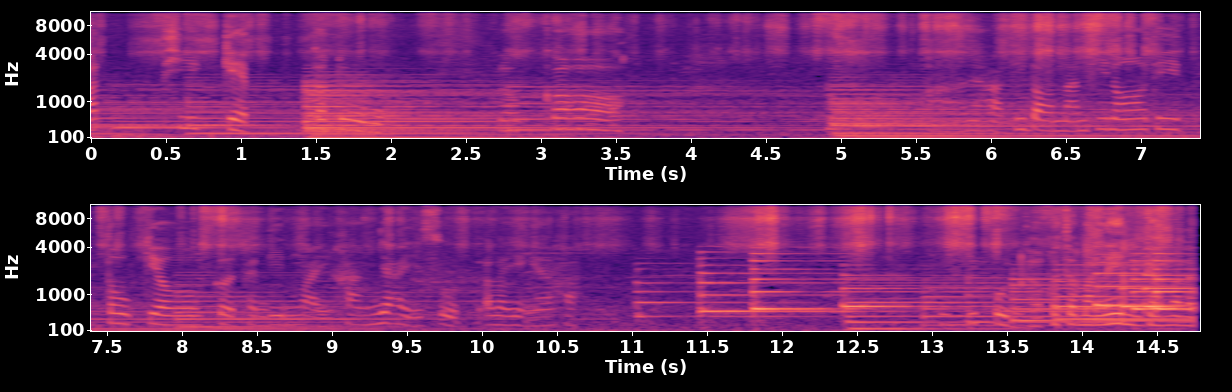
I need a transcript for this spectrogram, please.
วัดที่เก็บกระดูก แล้วก็เนี่ยค่ะที่ตอนนั้นที่เนาะที่โตเกียวเกิดแผ่นดินไหวครั้งใหญ่สุดอะไรอย่างเงี้ยค่ะคนญี่ปุ่นเขาก็จะมาเล่นกันอะไร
